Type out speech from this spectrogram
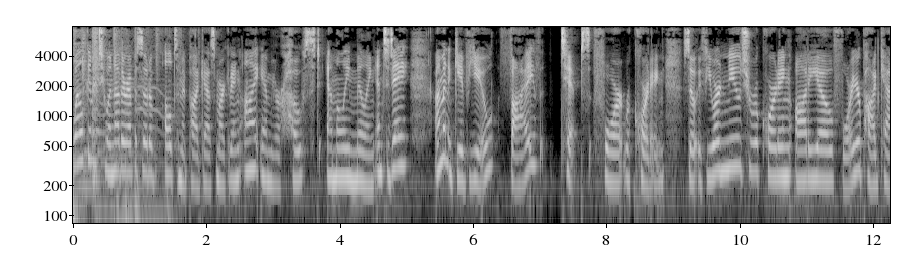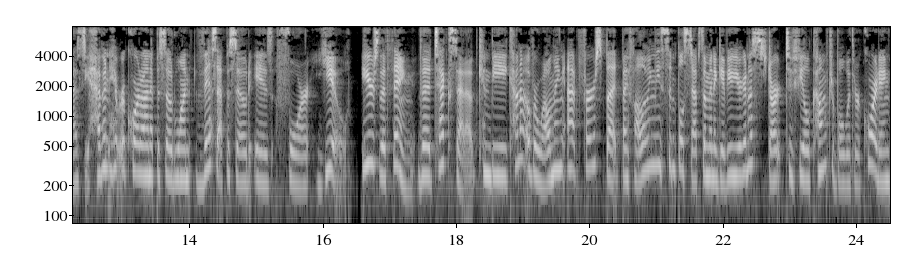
welcome to another episode of Ultimate Podcast Marketing. I am your host, Emily Milling, and today I'm going to give you five tips for recording. So if you are new to recording audio for your podcast, you haven't hit record on episode one, this episode is for you. Here's the thing. The tech setup can be kind of overwhelming at first, but by following these simple steps I'm going to give you, you're going to start to feel comfortable with recording,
